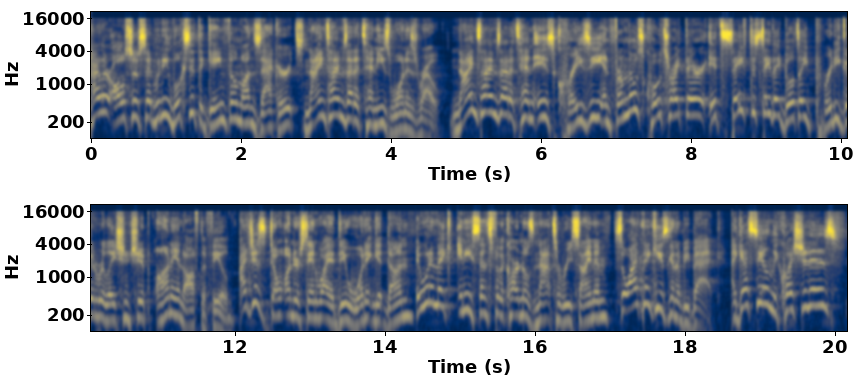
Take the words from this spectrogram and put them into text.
Kyler also said when he looks at the game film on Zach Ertz, 9 times out of 10 he's won his route. 9 times out of 10 is crazy, and from those quotes right there, it's safe to say they built a pretty good relationship on and off the field. I just don't understand why a deal wouldn't get done. It wouldn't make any sense for the Cardinals not to re-sign him, so I think he's gonna be back. I guess the only question is,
